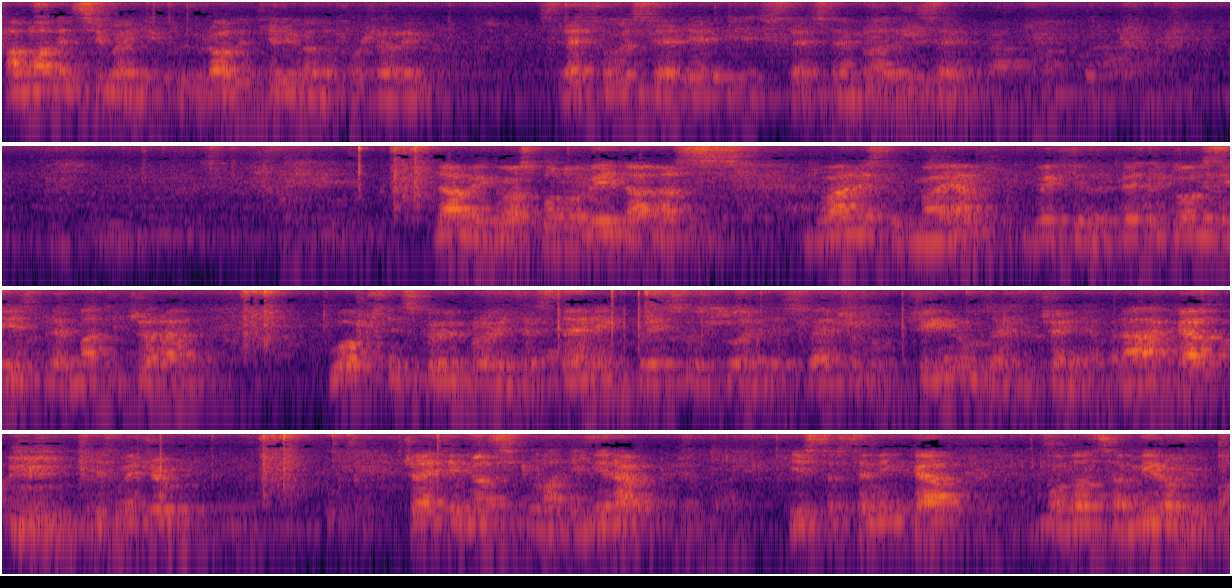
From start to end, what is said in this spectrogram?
a mladencima i njihovim roditeljima da poželim sretno veselje i sretne mladence. Dame i gospodo, vi danas, 12. maja 2005. godine, ispred matičara u opštinskoj upravi Trstenik prisustujete svečanom činu zaključenja braka između četirnac Vladimira iz Trstenika, oca Miroljuba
